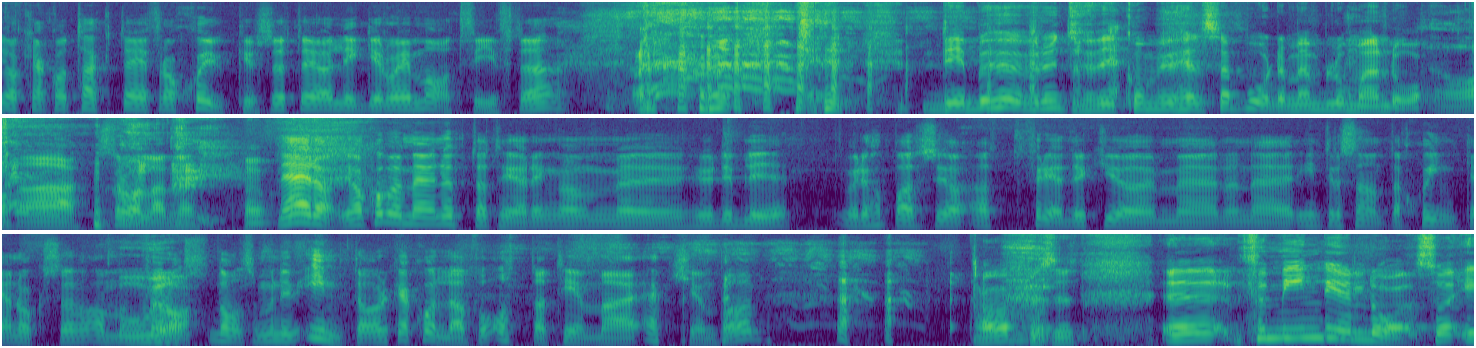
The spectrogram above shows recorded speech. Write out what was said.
jag kan kontakta er från sjukhuset där jag ligger och är matförgiftad. Det behöver du inte för vi kommer ju hälsa på dig med en blomma ändå. Ah, strålande. Ja. Nej då, jag kommer med en uppdatering om eh, hur det blir. Och det hoppas jag att Fredrik gör med den här intressanta skinkan också. Om, Oh, för ja. oss, de som nu inte orkar kolla på åtta timmar actionpodd. Ja, precis. Eh, för min del då så är det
